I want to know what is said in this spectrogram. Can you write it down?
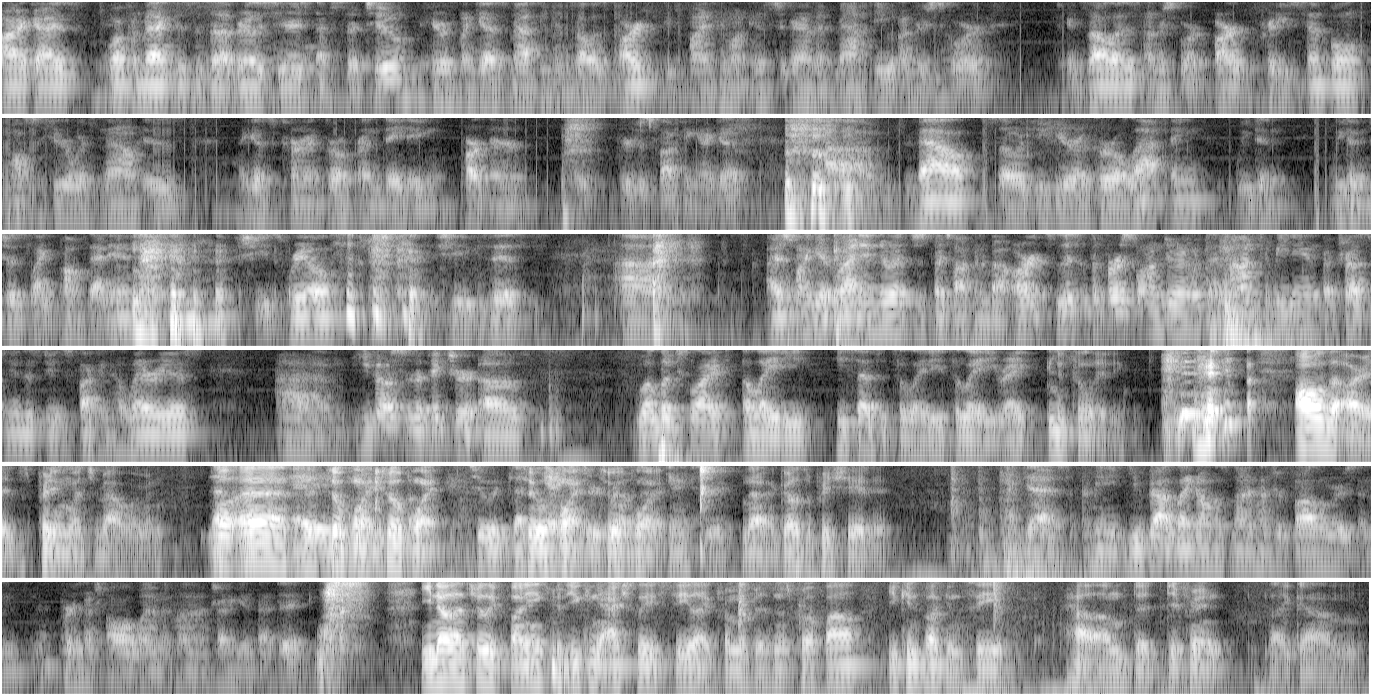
All right, guys, welcome back. This is uh, Barely Serious, episode two. Here with my guest Matthew Gonzalez Art. You can find him on Instagram at Matthew underscore Gonzalez underscore Art. Pretty simple. I'm also here with now his, I guess, current girlfriend, dating partner. They're just fucking, I guess. Um, Val. So if you hear a girl laughing, we didn't we didn't just like pump that in. She's real. She exists. Um, I just want to get right into it just by talking about art. So this is the first one I'm doing with a non-comedian, but trust me, this dude's fucking hilarious. Um, he posted a picture of what looks like a lady. He says it's a lady. It's a lady, right? It's a lady. All the art is pretty much about women. That's well, uh, to, to a point. dude, To a point. To a, that's To a point, to a bro. That's point. gangster. No, girls appreciate it. I guess. I mean, you've got like almost 900 followers and pretty much all women, huh? Trying to get that dick. You know that's really funny because you can actually see like from a business profile, you can fucking see how um the different like um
